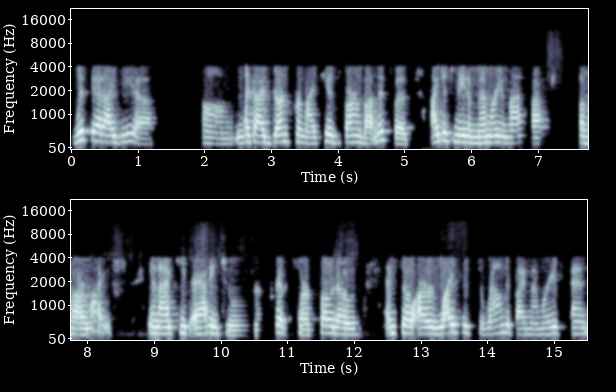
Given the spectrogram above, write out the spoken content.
with that idea, um, like I've done for my kids' bar and bat mitzvahs, I just made a memory montage of our life. And I keep adding to our trips, our photos. And so our life is surrounded by memories. And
